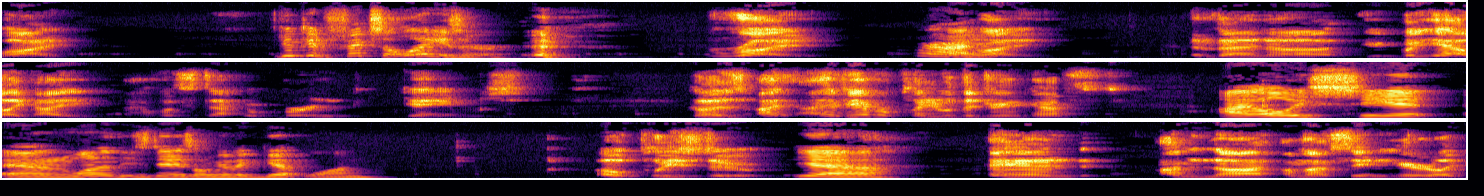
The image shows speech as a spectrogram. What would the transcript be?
why? You can fix a laser. Right, right. right. And then, uh, but yeah, like I have a stack of burned games. Cause I have you ever played with the Dreamcast? I always see it, and one of these days I'm gonna get one. Oh, please do. Yeah. and I'm not I'm not sitting here like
